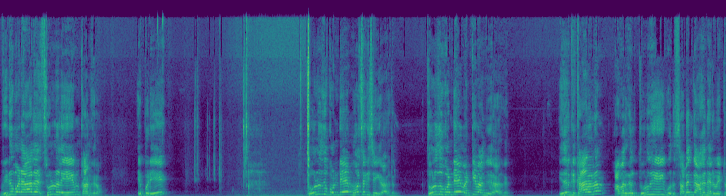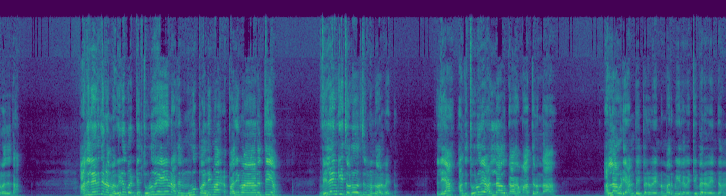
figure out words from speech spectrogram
விடுபடாத சூழ்நிலையையும் காண்கிறோம். எப்படி? தொழுது கொண்டே மோசடி செய்கிறார்கள். தொழுது கொண்டே வட்டி வாங்குகிறார்கள். இதற்கு காரணம் அவர்கள் தொழுகையை ஒரு சடங்காக நிறைவேற்றுவது தான் அதிலிருந்து நம்ம விடுபட்டு தொழுகையின் அதன் முழு பரிமா பரிமாணத்தையும் விளங்கி தொழுகிறதுக்கு முன் வர வேண்டும். இல்லையா? அந்த தொழுகை அல்லாவுக்காக மாத்திரம்தான். அல்லாவுடைய அன்பை பெற வேண்டும் மறுமையில் வெற்றி பெற வேண்டும்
